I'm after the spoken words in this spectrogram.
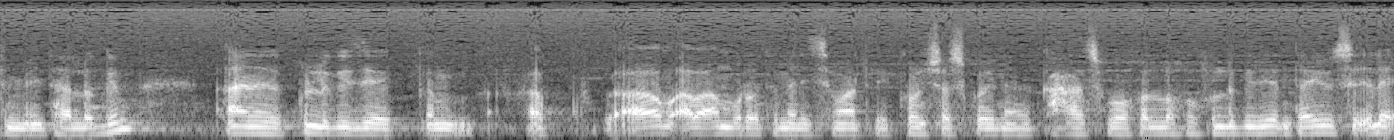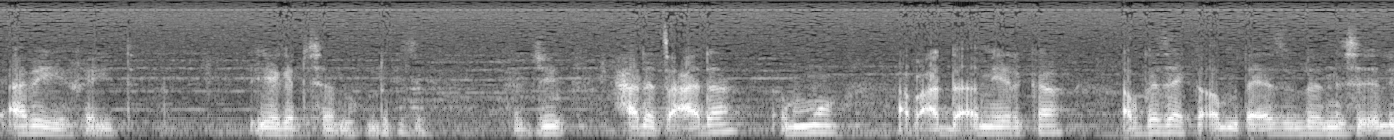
ስምዒት ኣሎ ግን ኣነ ኩሉ ግዜ ኣብ ኣእምሮ ተመሊሰ ማለት ኮንሽስ ኮይነ ክሓስቦ ከለኹ ኩሉ ግዜ እንታይ እዩ ስእለይ ኣበይ ይኸይድ እየገድሰኒ ኩሉ ግዜ ሕጂ ሓደ ፃዕዳ እሞ ኣብ ዓዲ ኣሜሪካ ኣብ ገዛይ ከቐምጣ እየ ዝብለኒ ስእሊ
